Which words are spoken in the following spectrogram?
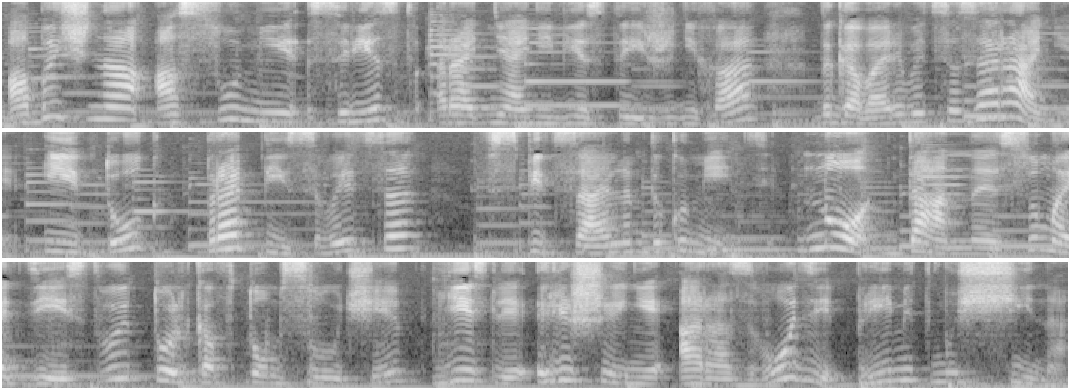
Обычно о сумме средств родня невесты и жениха договаривается заранее, и итог прописывается в специальном документе. Но данная сумма действует только в том случае, если решение о разводе примет мужчина.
